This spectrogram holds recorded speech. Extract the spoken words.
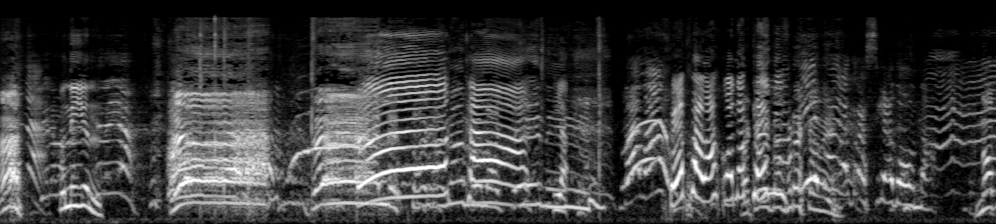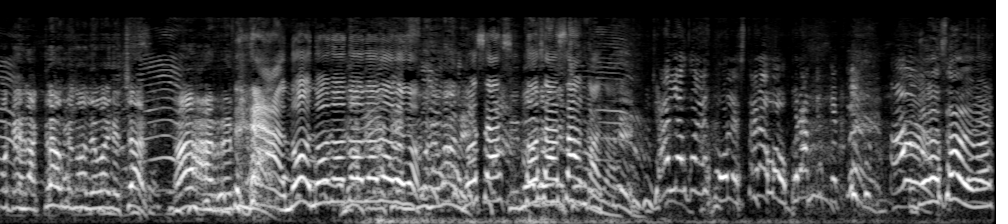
¡Ah! Un y uno. ¡Eh! ¡Eh! ¡Le está ganando la Kenny! Pepa, vas con la ve. Desgraciadona. No, porque es la Claudia, no le vaya a echar. ¡Ah! Ah, No, no, no, no, no, no, no, no. No se vale. No seas, Si no seas zángana. Ya la voy a molestar a vos, braque que tiene. ¿Qué la sabe, va?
